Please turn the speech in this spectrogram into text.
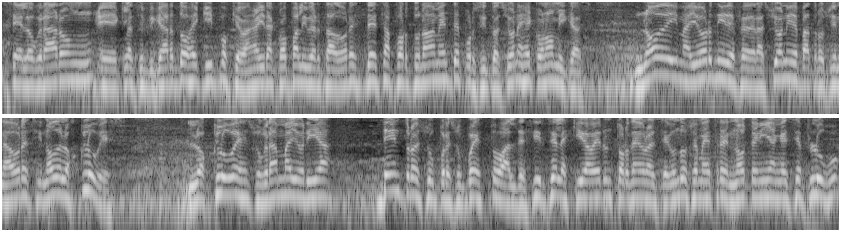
se lograron eh, clasificar dos equipos que van a ir a Copa Libertadores, desafortunadamente por situaciones económicas, no de mayor ni de federación ni de patrocinadores, sino de los clubes. Los clubes en su gran mayoría, dentro de su presupuesto, al decírseles que iba a haber un torneo en el segundo semestre, no tenían ese flujo,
